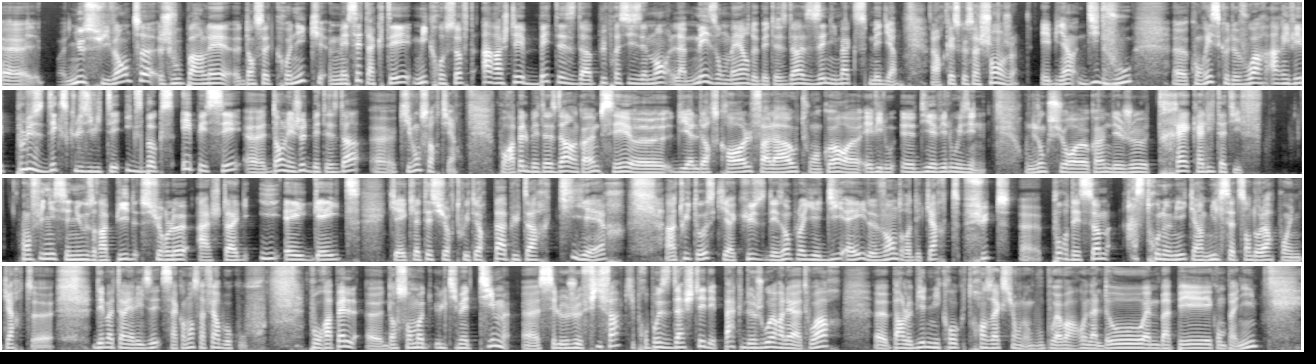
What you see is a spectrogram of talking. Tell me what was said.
Euh, news suivante, je vous parlais dans cette chronique, mais c'est acté, Microsoft a racheté Bethesda, plus précisément la maison mère de Bethesda, Zenimax Media. Alors qu'est-ce que ça change? Eh bien, dites-vous euh, qu'on risque de voir arriver plus d'exclusivité Xbox et PC euh, dans les jeux de Bethesda qui vont sortir. Pour rappel, Bethesda, hein, quand même, c'est The Elder Scrolls, Fallout ou encore The Evil Within. On est donc sur quand même des jeux très qualitatifs. On finit ces news rapides sur le hashtag EAGate qui a éclaté sur Twitter pas plus tard qu'hier. Un tweetos qui accuse des employés d'EA de vendre des cartes FUT euh, pour des sommes astronomiques. hein, 1700 dollars pour une carte euh, dématérialisée, ça commence à faire beaucoup. Pour rappel, euh, dans son mode Ultimate Team, c'est le jeu FIFA qui propose d'acheter des packs de joueurs aléatoires par le biais de microtransactions. Donc vous pouvez avoir Ronaldo, Mbappé et compagnie.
